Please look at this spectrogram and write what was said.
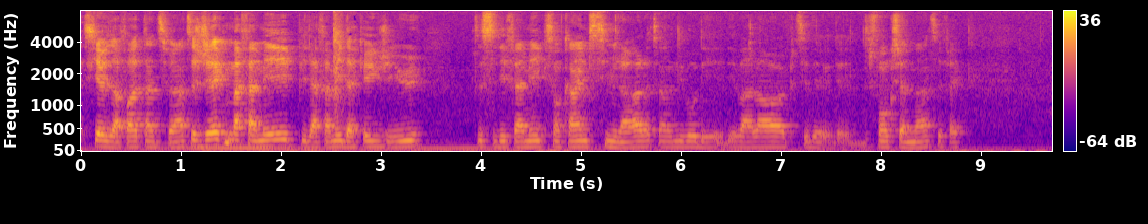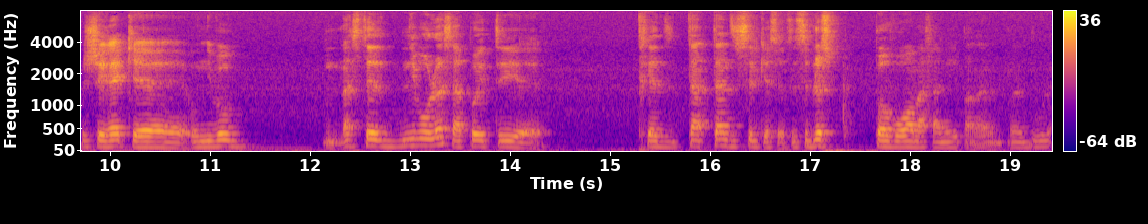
Est-ce qu'il y a des affaires tant différentes Je dirais que ma famille puis la famille d'accueil que j'ai eue, c'est des familles qui sont quand même similaires au niveau des, des valeurs puis de- de- du fonctionnement. je dirais que au niveau. À ce niveau-là, ça n'a pas été euh, très, tant, tant difficile que ça. C'est plus pas voir ma famille pendant un, un bout.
